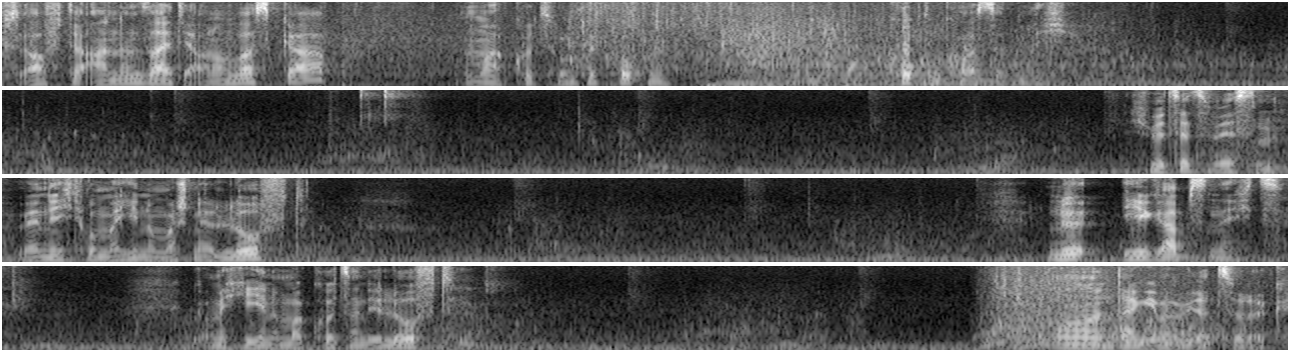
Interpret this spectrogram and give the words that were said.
es auf der anderen Seite auch noch was gab? Mal kurz runter gucken. Gucken kostet mich. Ich will es jetzt wissen. Wenn nicht, holen wir hier nochmal schnell Luft. Nö, hier gab es nichts. Komm, ich gehe hier nochmal kurz an die Luft. Und dann gehen wir wieder zurück.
